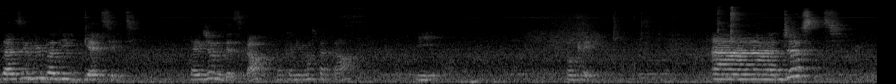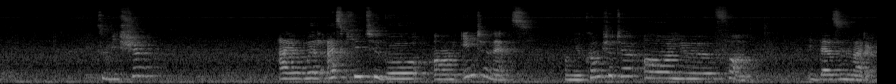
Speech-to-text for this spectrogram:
does everybody get it? 大丈夫ですかわかりましたかいい Okay. Uh, just to be sure, I will ask you to go on internet on your computer or your phone. It doesn't matter.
